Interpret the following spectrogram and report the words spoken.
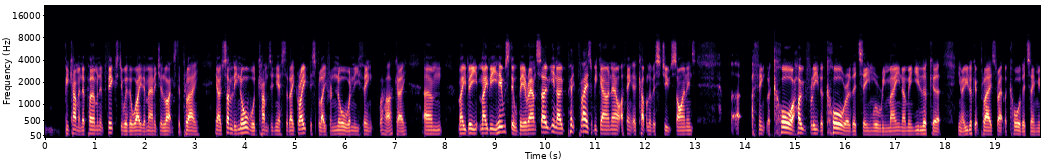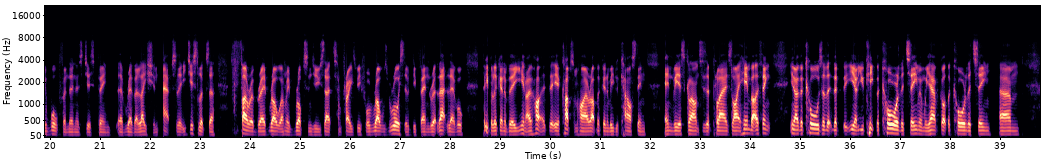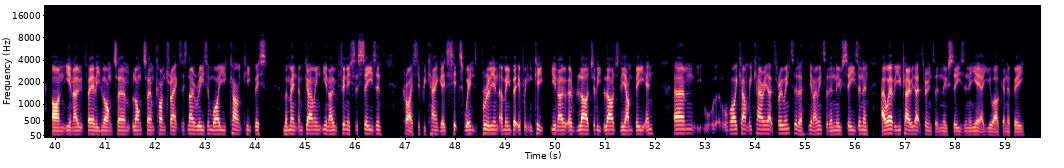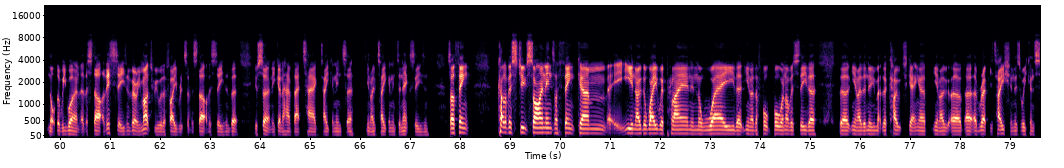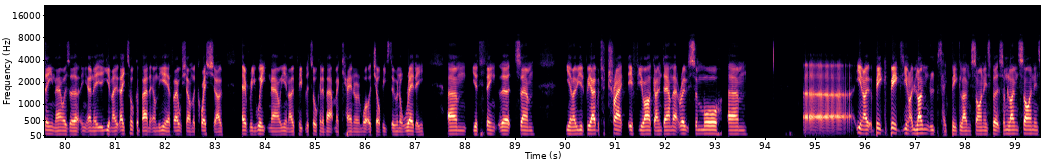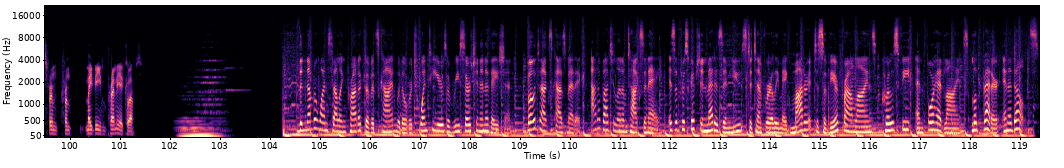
becoming a permanent fixture with the way the manager likes to play. You know, suddenly Norwood comes in yesterday, great display from Norwood, and you think, well, okay, um, maybe maybe he'll still be around. So you know, p- players will be going out. I think a couple of astute signings. Uh, I think the core, hopefully, the core of the team will remain. I mean, you look at, you know, you look at players throughout the core of the team. I mean, Woolfenden has just been a revelation. Absolutely, just looks a thoroughbred role. I mean, Robson used that phrase before. Rolls Royce of defender at that level. People are going to be, you know, high, the clubs from higher up are going to be casting envious glances at players like him. But I think, you know, the cores of the, the you know, you keep the core of the team, and we have got the core of the team. Um, on you know fairly long term long term contracts. There's no reason why you can't keep this momentum going. You know, finish the season. Christ, if we can get six wins, brilliant. I mean, but if we can keep you know largely largely unbeaten, um, why can't we carry that through into the you know into the new season? And however you carry that through into the new season, and yeah, you are going to be not that we weren't at the start of this season. Very much we were the favourites at the start of the season, but you're certainly going to have that tag taken into you know taken into next season. So I think couple of astute signings. I think um, you know the way we're playing and the way that you know the football and obviously the the you know the new the coach getting a you know a, a reputation as we can see now as a and you know they talk about it on the EFL show on the Quest show every week now. You know people are talking about McKenna and what a job he's doing already. Um, you'd think that. Um, you know, you'd be able to track if you are going down that route some more um, uh, you know, big, big, you know, loan, say big loan signings, but some loan signings from from maybe even Premier clubs. The number one selling product of its kind with over 20 years of research and innovation. Botox Cosmetic, onabotulinumtoxinA, is a prescription medicine used to temporarily make moderate to severe frown lines, crow's feet, and forehead lines look better in adults.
